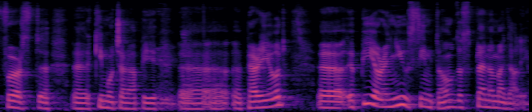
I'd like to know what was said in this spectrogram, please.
first uh, uh, chemotherapy uh period, appear a new symptom, the splenomegaly.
